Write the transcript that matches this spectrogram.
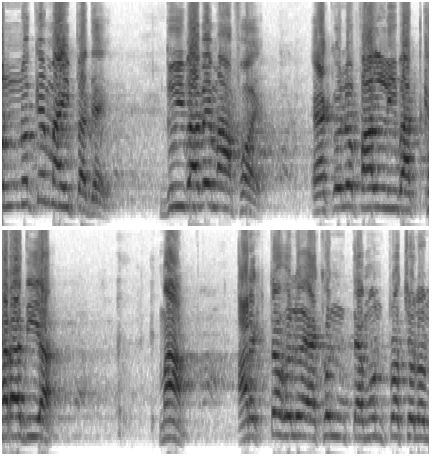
অন্যকে মাইপা দেয়, দুইভাবে মাফ হয়। এক হলো পাল্লি বাটখারা দিয়া। মাপ আরেকটা হলো এখন তেমন প্রচলন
